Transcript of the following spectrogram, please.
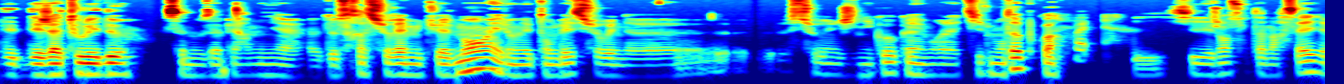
d'être déjà tous les deux, ça nous a permis euh, de se rassurer mutuellement et on est tombé sur une euh, sur une gynéco quand même relativement top quoi. Ouais. Si- les gens sont à Marseille,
